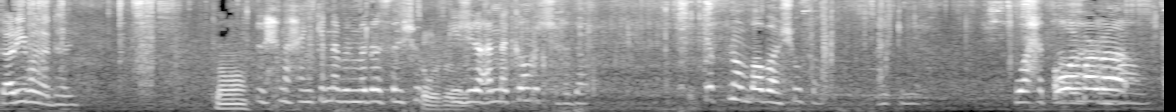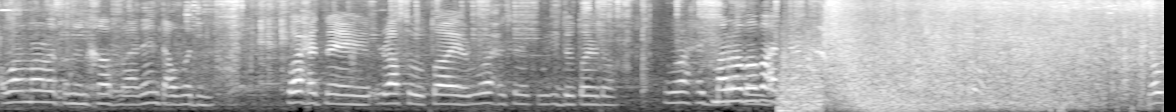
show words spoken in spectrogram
تقريبا قد هي. تمام. إحنا حين كنا بالمدرسة. نشوف. يجي لعنا كم الشهداء. كيفهم بابا نشوفهم هالكاميرا واحد أول مرة أول مرة صرنا نخاف بعدين تعودنا واحد راسه طاير واحد هيك وايده طايرة. واحد مرة بابا قدنا تعالوا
